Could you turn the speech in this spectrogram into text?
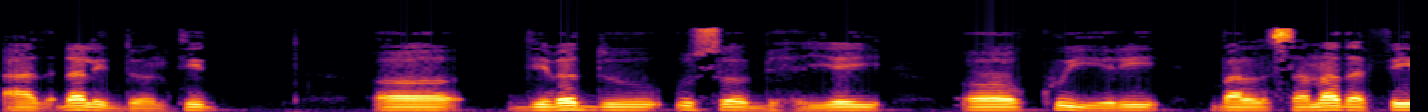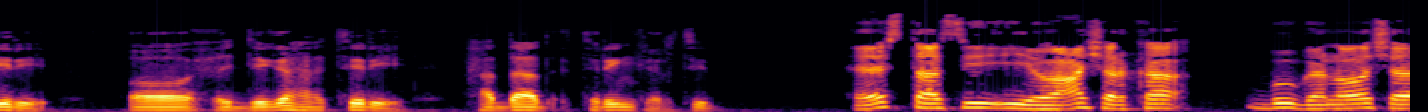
aad dhali doontid oo dibadduu u soo bixiyey oo ku yidhi bal samada fiiri oo xidigaha tiri haddaad tirin kartid. Heestaasi iyo casharka buugga nolosha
